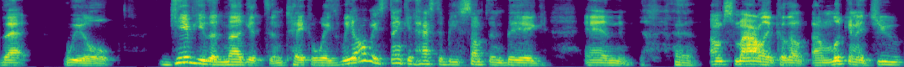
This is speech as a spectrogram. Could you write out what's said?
that will give you the nuggets and takeaways. We always think it has to be something big. And I'm smiling because I'm, I'm looking at you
